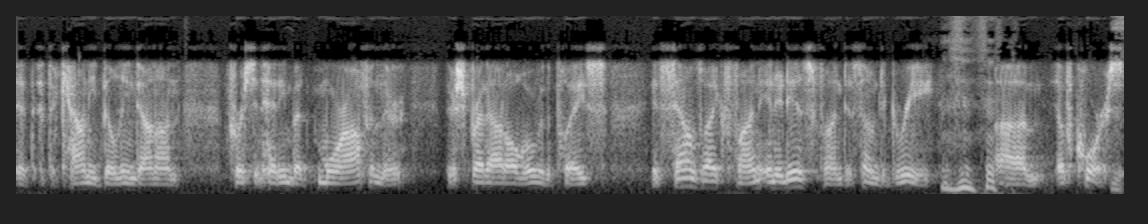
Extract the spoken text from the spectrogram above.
at, at the county building down on First and Hedding, but more often they're they're spread out all over the place. It sounds like fun, and it is fun to some degree. um, of course,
